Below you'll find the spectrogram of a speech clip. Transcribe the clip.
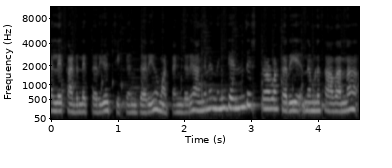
അല്ലെങ്കിൽ കടലക്കറിയോ ചിക്കൻ കറിയോ മട്ടൻ കറിയോ അങ്ങനെ നിങ്ങൾക്ക് എന്ത് ഇഷ്ടമുള്ള കറി നമ്മൾ സാധാരണ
